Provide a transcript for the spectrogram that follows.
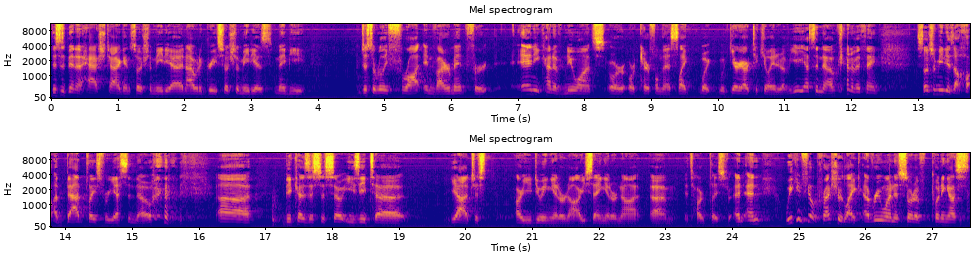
this has been a hashtag in social media, and I would agree social media is maybe just a really fraught environment for any kind of nuance or, or carefulness, like what, what Gary articulated of yes and no kind of a thing. social media is a, a bad place for yes and no uh, because it's just so easy to, yeah, just are you doing it or not? Are you saying it or not? Um, it's hard place for, and and we can feel pressured like everyone is sort of putting us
